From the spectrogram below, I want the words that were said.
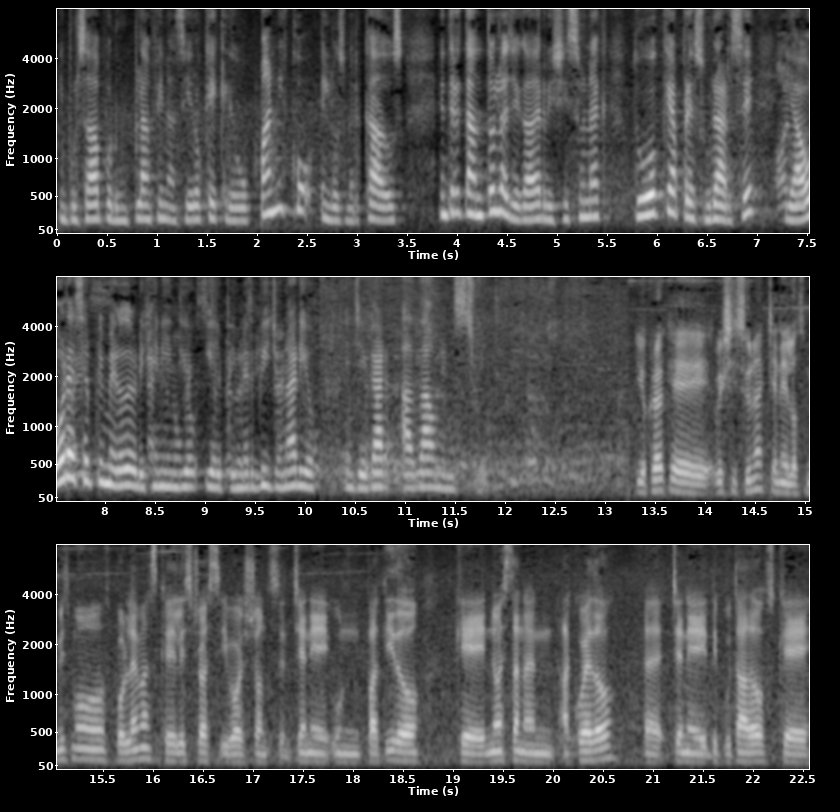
impulsada por un plan financiero que creó pánico en los mercados. Entre tanto, la llegada de Rishi Sunak tuvo que apresurarse y ahora es el primero de origen indio y el primer billonario en llegar a Downing Street. Yo creo que Rishi Sunak tiene los mismos problemas que Liz Truss y Boris Johnson. Tiene un partido que no están en acuerdo, eh, tiene diputados que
